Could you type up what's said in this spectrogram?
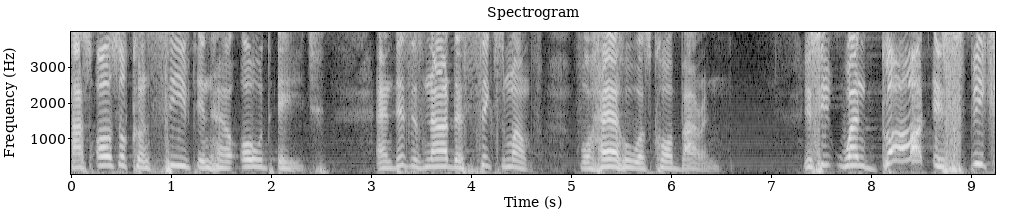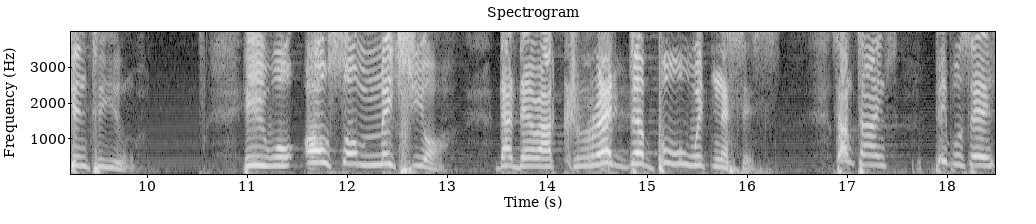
has also conceived in her old age and this is now the sixth month for her who was called barren. You see, when God is speaking to you, He will also make sure that there are credible witnesses. Sometimes people say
